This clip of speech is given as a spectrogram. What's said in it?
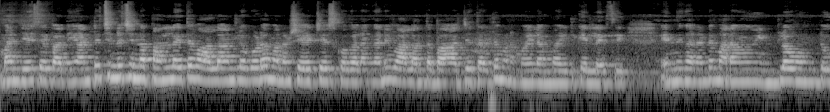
మనం చేసే పని. అంటే చిన్న చిన్న పనులు అయితే వాళ్ళ దాంట్లో కూడా మనం షేర్ చేసుకోగలం కానీ వాళ్ళంత బాధ్యత అయితే మనం వెళ్ళాం బయటికి వెళ్ళేసి ఎందుకనంటే మనం ఇంట్లో ఉంటూ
